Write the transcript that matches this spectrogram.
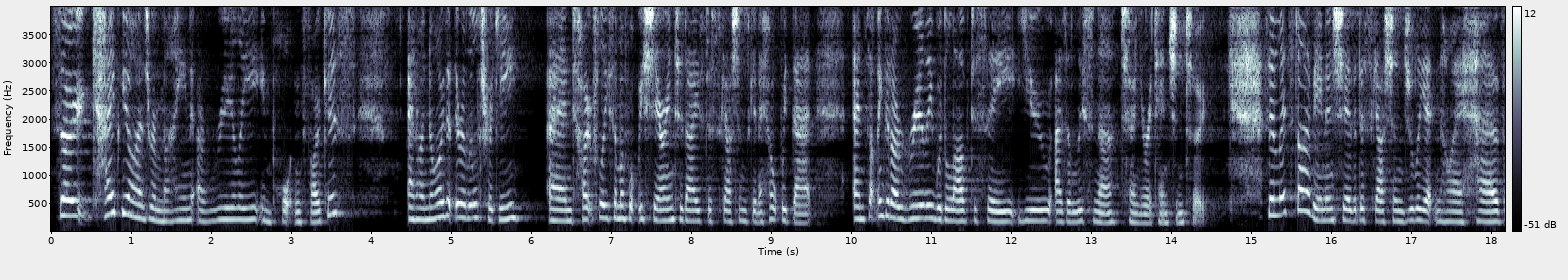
So KPIs remain a really important focus. And I know that they're a little tricky and hopefully some of what we share in today's discussion is going to help with that and something that I really would love to see you as a listener turn your attention to. So let's dive in and share the discussion Juliet and I have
